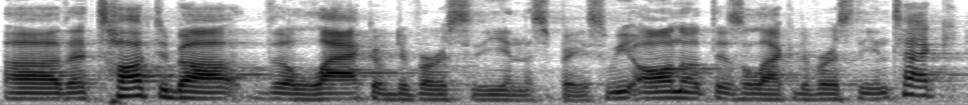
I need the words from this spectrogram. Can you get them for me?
uh, that talked about the lack of diversity in the space. We all know that there's a lack of diversity in tech,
